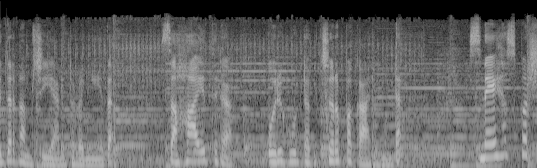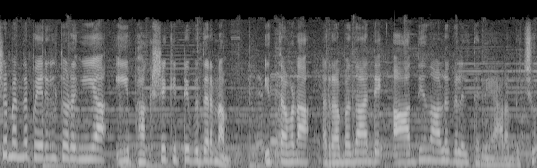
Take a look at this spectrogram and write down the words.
വിതരണം ചെയ്യാൻ തുടങ്ങിയത്. സഹായത്തിന് ഒരു കൂട്ടം ചെറുപ്പക്കാരുമുണ്ട്. സ്നേഹസ്പർശം എന്ന പേരിൽ തുടങ്ങിയ ഈ ഭക്ഷ്യക്കിറ്റ് വിതരണം ഇത്തവണ റമദാന്റെ ആദ്യ നാളുകളിൽ തന്നെ ആരംഭിച്ചു.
